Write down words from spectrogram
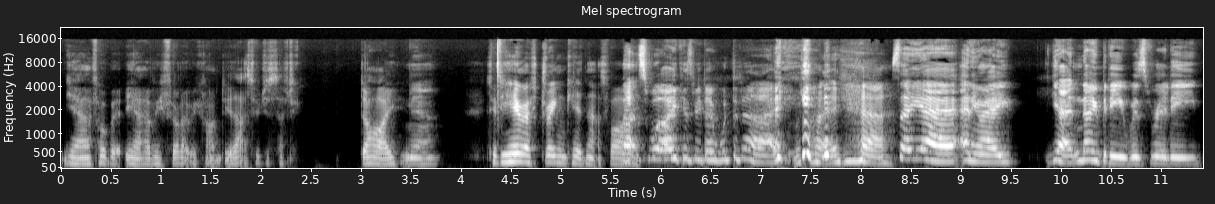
Yeah, I thought, but yeah, we feel like we can't do that, so we just have to die. Yeah. So if you hear us drinking, that's why. That's why, because we don't want to die. Yeah. So yeah, anyway, yeah, nobody was really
